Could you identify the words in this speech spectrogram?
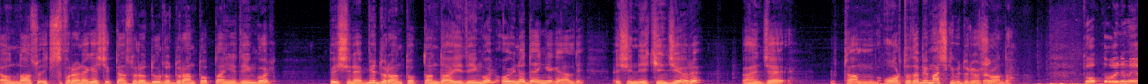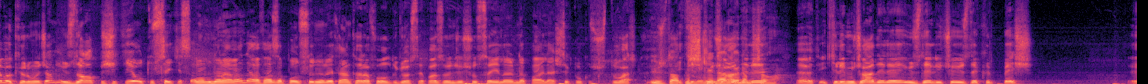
Ondan sonra 2-0 öne geçtikten sonra durdu. Duran toptan yediğin gol. Peşine bir duran toptan daha yediğin gol. Oyuna denge geldi. E şimdi ikinci yarı bence tam ortada bir maç gibi duruyor Tabii. şu anda. Topla oynamaya bakıyorum hocam. %62'ye 38 ama buna rağmen daha fazla pozisyon üreten taraf oldu Göztepe. Az önce şu sayılarını da paylaştık. 9 şutu var. %62 İkili nerede oynamış ama? Evet ikili mücadele %53'e %45. Ee,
